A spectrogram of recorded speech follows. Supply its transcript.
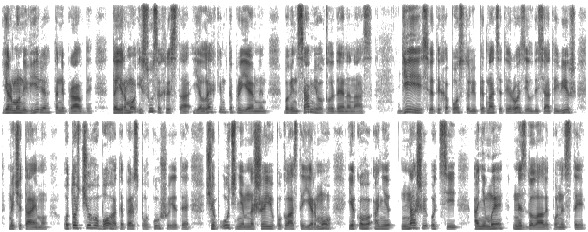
ярмо невіря та неправди, та ярмо Ісуса Христа є легким та приємним, бо Він сам його кладе на нас. Дії святих апостолів, 15 розділ, 10 вірш, ми читаємо Отож чого Бога тепер спокушуєте, щоб учням на шию покласти ярмо, якого ані наші отці, ані ми не здолали понести.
